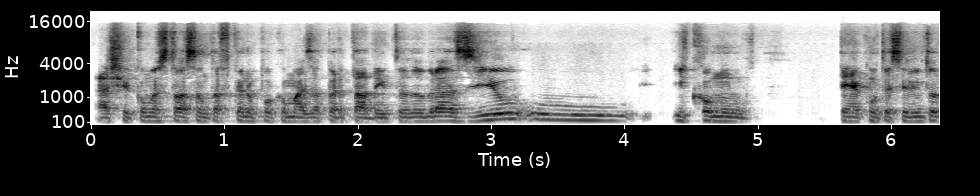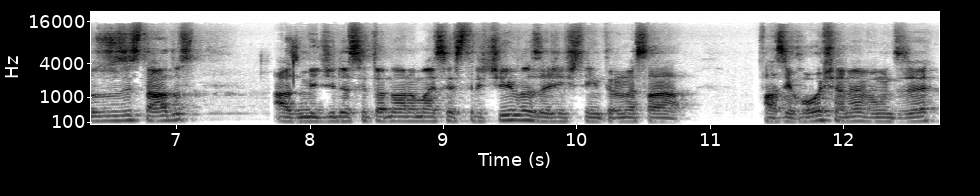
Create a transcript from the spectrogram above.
Acho que como a situação está ficando um pouco mais apertada em todo o Brasil o... e como tem acontecido em todos os estados, as medidas se tornaram mais restritivas, a gente entrou nessa fase roxa, né, vamos dizer,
